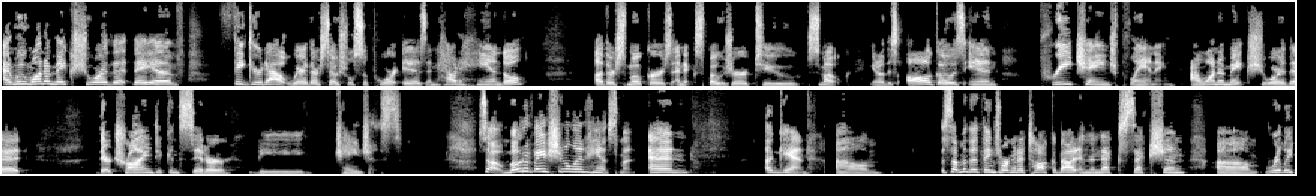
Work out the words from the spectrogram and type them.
And we want to make sure that they have figured out where their social support is and how to handle other smokers and exposure to smoke. You know, this all goes in pre change planning. I want to make sure that they're trying to consider the changes. So, motivational enhancement. And again, um, some of the things we're going to talk about in the next section um, really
